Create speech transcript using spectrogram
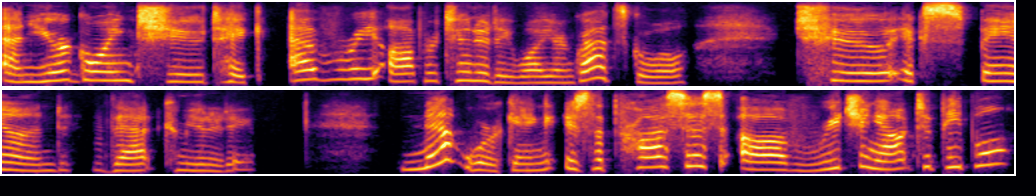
And you're going to take every opportunity while you're in grad school to expand that community. Networking is the process of reaching out to people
